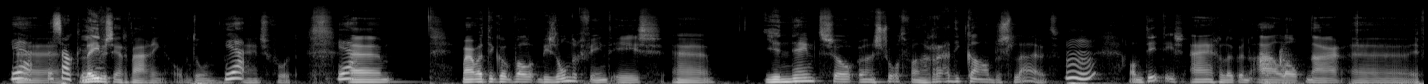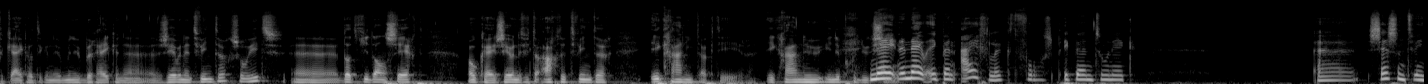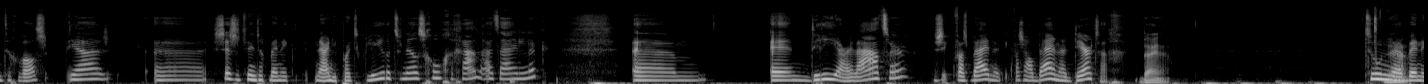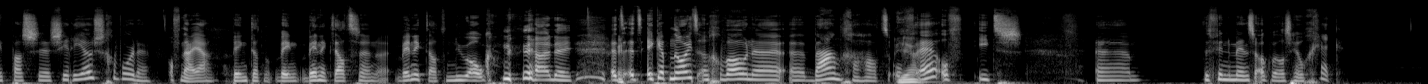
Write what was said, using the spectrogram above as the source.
ja uh, dat zou kunnen. Levenservaring opdoen ja. enzovoort. Ja. Um, maar wat ik ook wel bijzonder vind is... Uh, je neemt zo een soort van radicaal besluit. Mm. Want dit is eigenlijk een aanloop naar, uh, even kijken wat ik nu, nu berekenen, 27, zoiets. Uh, dat je dan zegt, oké, okay, 27, 28, ik ga niet acteren. Ik ga nu in de productie. Nee, nee, nee, ik ben eigenlijk, volgens, ik ben toen ik uh, 26 was, ja, 26 ben ik naar die particuliere toneelschool gegaan uiteindelijk. Um, en drie jaar later, dus ik was, bijna, ik was al bijna dertig. Bijna. Toen ja. uh, ben ik pas uh, serieus geworden. Of nou ja, ben ik dat, ben, ben ik dat, uh, ben ik dat nu ook? ja, nee. Het, het, ik heb nooit een gewone baan gehad. Of, Ja. hè, of iets. ehm, dat vinden mensen ook wel eens heel gek.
